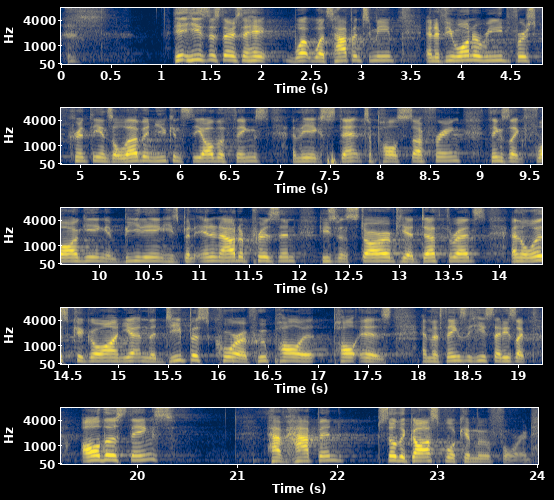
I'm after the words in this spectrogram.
He's just there to say, hey, what, what's happened to me? And if you want to read 1 Corinthians 11, you can see all the things and the extent to Paul's suffering. Things like flogging and beating. He's been in and out of prison. He's been starved. He had death threats. And the list could go on. Yet, in the deepest core of who Paul, Paul is and the things that he said, he's like, all those things have happened so the gospel can move forward.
